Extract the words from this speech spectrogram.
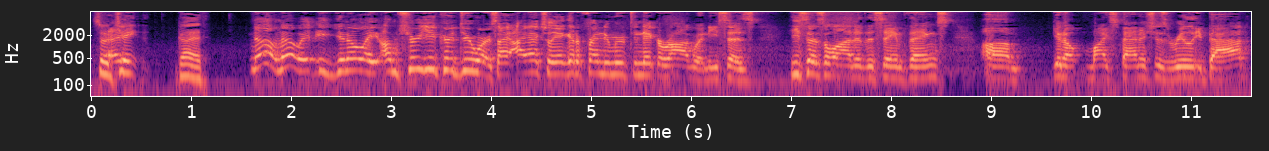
So, Hey. Jane, go ahead. No, no, it, it- you know, I, I'm sure you could do worse. I, I actually I got a friend who moved to Nicaragua, and he says he says a lot of the same things. Um, you know, my Spanish is really bad,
